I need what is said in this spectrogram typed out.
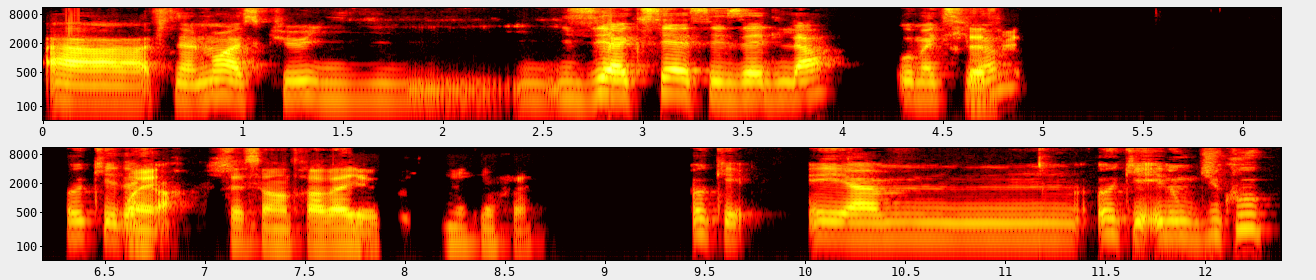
à finalement à ce qu'ils ils aient accès à ces aides-là au maximum. Ok, d'accord. ça, c'est un travail euh, qu'on fait. Ok. Et, euh, ok. Et donc, du coup,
